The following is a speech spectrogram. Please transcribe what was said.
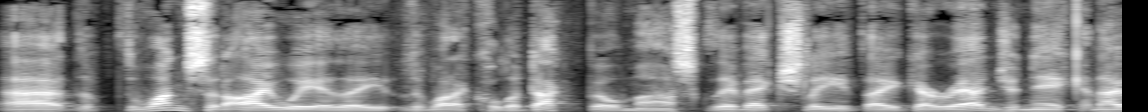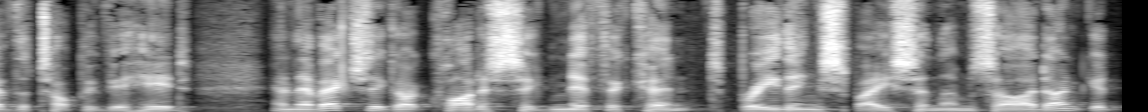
uh, the, the ones that I wear, the, the what I call the duckbill mask, they've actually they go around your neck and over the top of your head, and they've actually got quite a significant breathing space in them. So I don't get.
